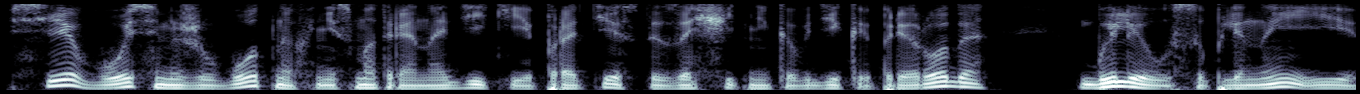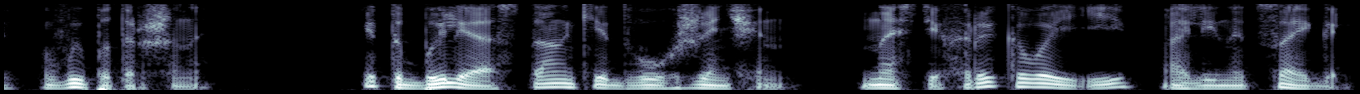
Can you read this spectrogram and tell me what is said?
все восемь животных, несмотря на дикие протесты защитников дикой природы, были усыплены и выпотрошены. Это были останки двух женщин, Насти Хрыковой и Алины Цайгаль.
